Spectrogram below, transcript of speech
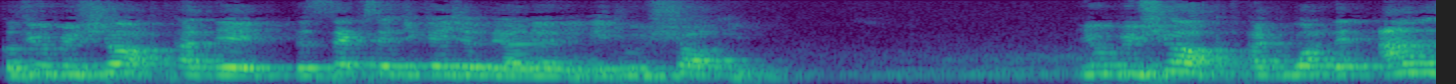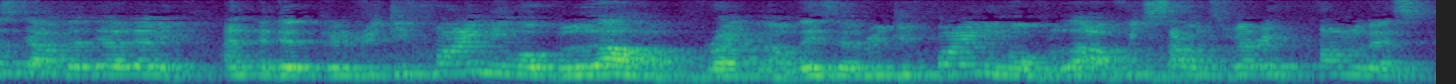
Because you'll be shocked at the, the sex education they are learning. It will shock you. You'll be shocked at what the other stuff that they are learning. And the, the redefining of love right now. There's a redefining of love, which sounds very harmless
